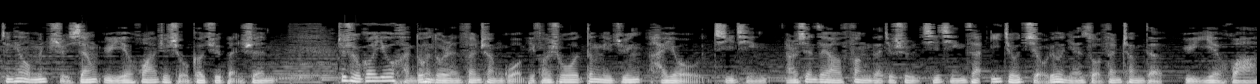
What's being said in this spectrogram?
今天我们只相《雨夜花》这首歌曲本身，这首歌也有很多很多人翻唱过，比方说邓丽君，还有齐秦。而现在要放的就是齐秦在一九九六年所翻唱的《雨夜花》。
